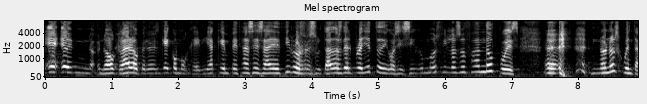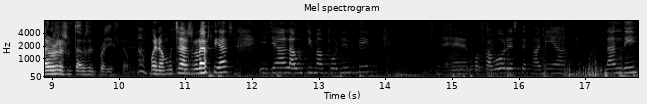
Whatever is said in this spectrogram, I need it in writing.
eh, eh, no, claro, pero es que como quería que empezases a decir los resultados del proyecto, digo, si seguimos filosofando, pues no nos cuenta los resultados del proyecto. Bueno, muchas gracias. Y ya la última ponente, por favor, Estefanía Landi.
